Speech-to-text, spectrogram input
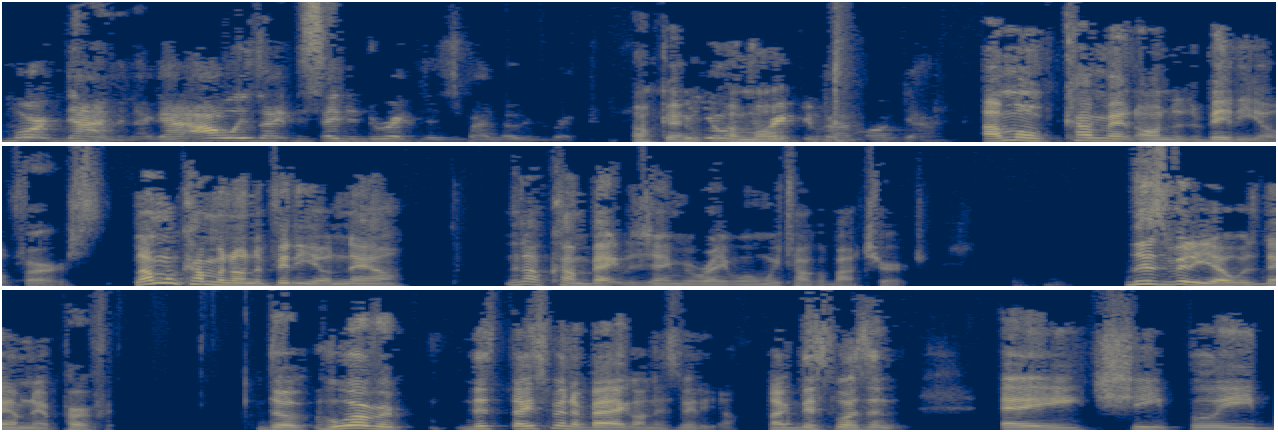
Mark Diamond. I got I always like to say the directors if I know the director. Okay, video I'm on. directed by Mark Diamond. I'm gonna comment on the video first. I'm gonna comment on the video now. Then I'll come back to Jamie Ray when we talk about church. This video was damn near perfect. The whoever this they spent a bag on this video. Like this wasn't a cheaply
